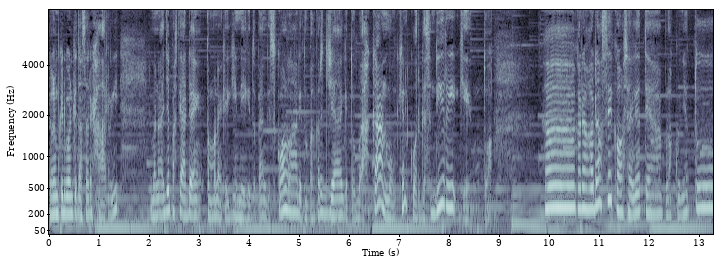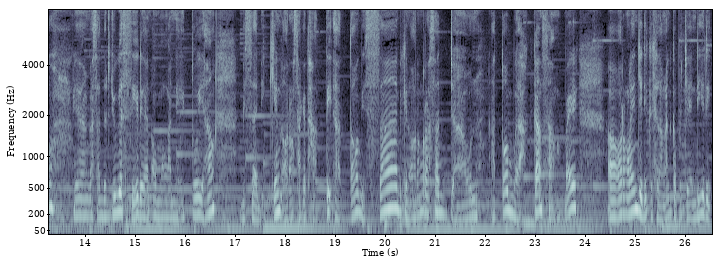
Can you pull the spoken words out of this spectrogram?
dalam kehidupan kita sehari-hari di mana aja pasti ada yang teman yang kayak gini gitu kan di sekolah di tempat kerja gitu bahkan mungkin keluarga sendiri gitu. Eh, kadang-kadang sih kalau saya lihat ya pelakunya tuh ya nggak sadar juga sih dengan omongannya itu yang bisa bikin orang sakit hati atau bisa bikin orang rasa down atau bahkan sampai uh, orang lain jadi kehilangan kepercayaan diri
